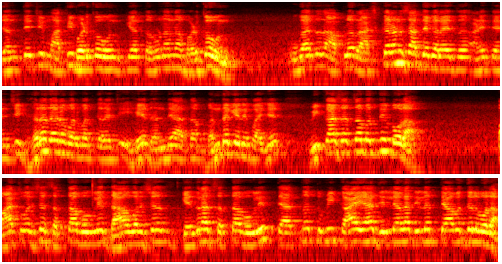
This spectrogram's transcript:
जनतेची माती भडकवून किंवा तरुणांना भडकवून उगाच आपलं राजकारण साध्य करायचं आणि त्यांची घरदारं बर्बाद करायची हे धंदे आता बंद केले पाहिजेत. विकासाचा बद्दल बोला. पाच वर्ष सत्ता भोगली दहा वर्ष केंद्रात सत्ता भोगली त्यातनं तुम्ही काय या जिल्ह्याला दिलं त्याबद्दल बोला.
